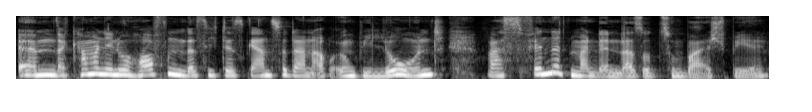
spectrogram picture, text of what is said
Ähm, da kann man ja nur hoffen, dass sich das Ganze dann auch irgendwie lohnt. Was findet man denn da so zum Beispiel?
